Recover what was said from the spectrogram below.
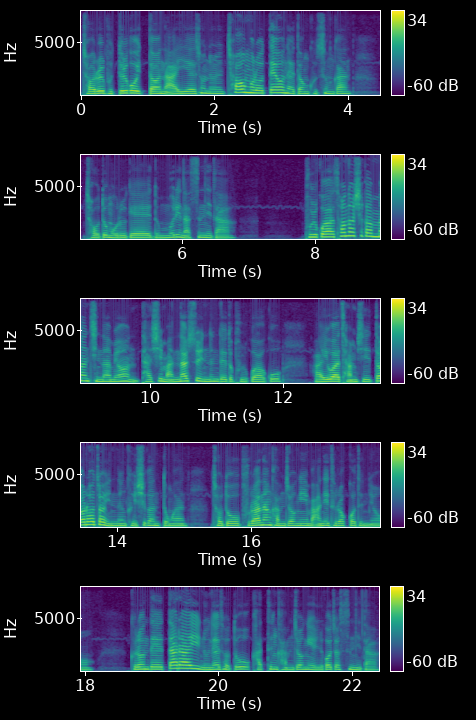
저를 붙들고 있던 아이의 손을 처음으로 떼어내던 그 순간 저도 모르게 눈물이 났습니다. 불과 서너 시간만 지나면 다시 만날 수 있는데도 불구하고 아이와 잠시 떨어져 있는 그 시간 동안 저도 불안한 감정이 많이 들었거든요. 그런데 딸아이 눈에서도 같은 감정이 읽어졌습니다.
